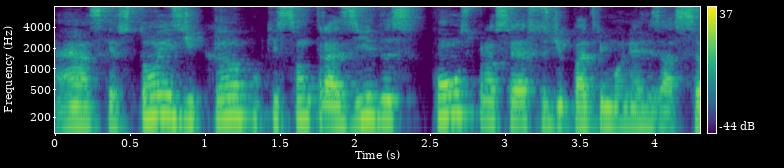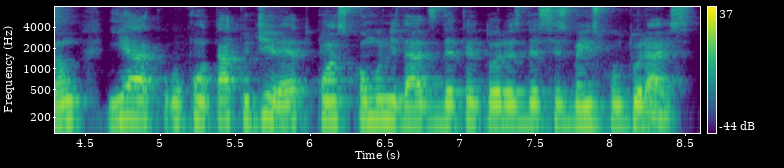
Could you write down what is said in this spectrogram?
as questões de campo que são trazidas com os processos de patrimonialização e a, o contato direto com as comunidades detentoras desses bens culturais.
